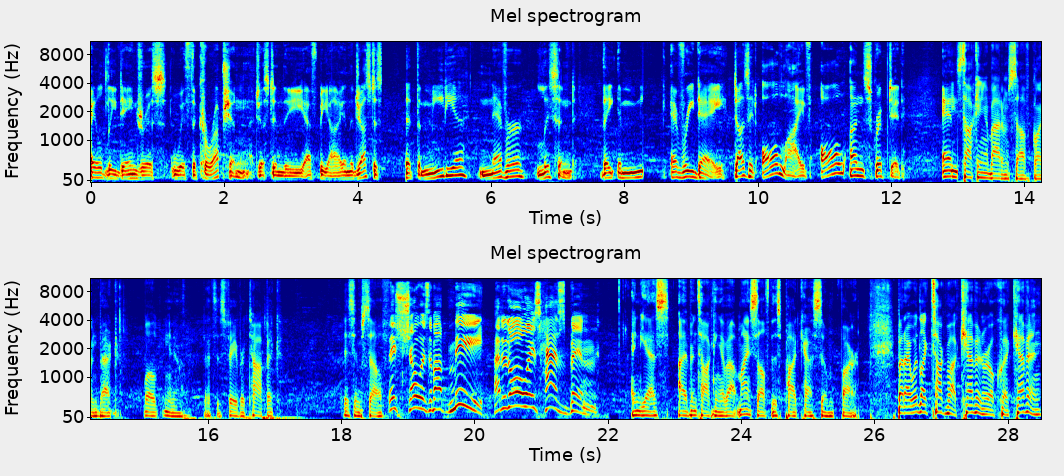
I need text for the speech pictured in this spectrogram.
Wildly dangerous with the corruption just in the FBI and the justice that the media never listened. They imme- every day does it all live, all unscripted, and He's talking about himself, Glenn Beck. Well, you know, that's his favorite topic, is himself. This show is about me, and it always has been. And yes, I've been talking about myself this podcast so far. But I would like to talk about Kevin real quick. Kevin,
